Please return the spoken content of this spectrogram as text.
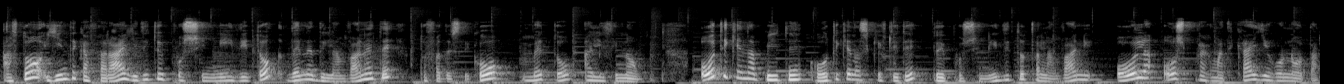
Αυτό γίνεται καθαρά γιατί το υποσυνείδητο δεν αντιλαμβάνεται το φανταστικό με το αληθινό. Ό,τι και να πείτε, ό,τι και να σκεφτείτε, το υποσυνείδητο τα λαμβάνει όλα ως πραγματικά γεγονότα.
